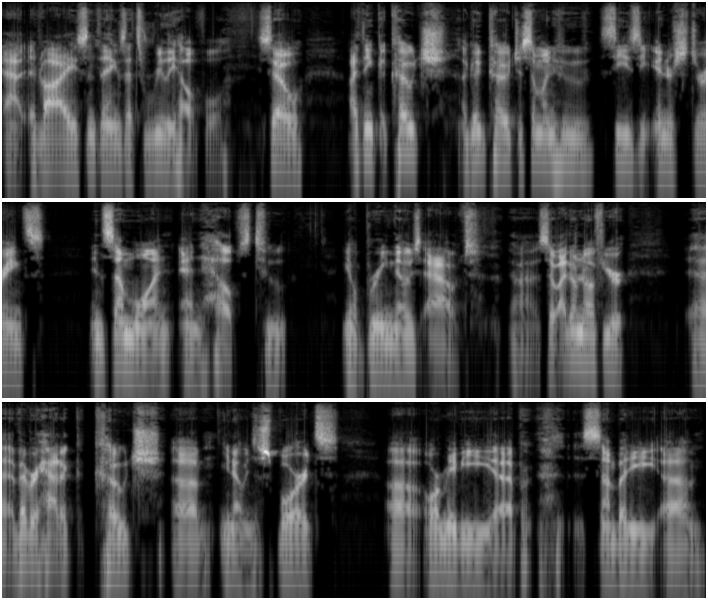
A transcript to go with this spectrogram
advice and things. That's really helpful. So I think a coach, a good coach, is someone who sees the inner strengths in someone and helps to, you know, bring those out. Uh, so I don't know if you're, uh, have ever had a coach, um, you know, in sports, uh, or maybe uh, somebody um,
